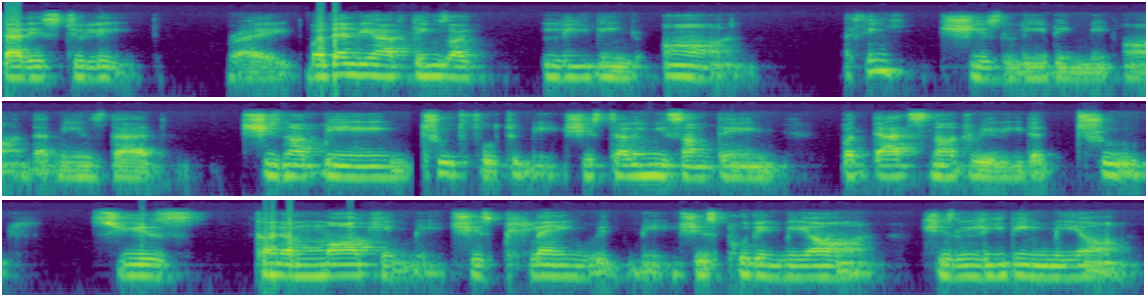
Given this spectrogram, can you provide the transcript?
that is to lead, right? But then we have things like leading on. I think she's leading me on. That means that she's not being truthful to me. She's telling me something, but that's not really the truth. She is kind of mocking me. She's playing with me. She's putting me on she's leading me on.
